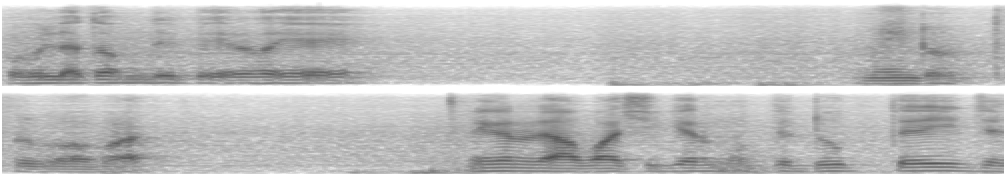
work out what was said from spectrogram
কবিলাদম দিয়ে বের হয়ে মেইন রোড ধরবো আবার এখানে আবাসিকের মধ্যে ঢুকতেই যে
